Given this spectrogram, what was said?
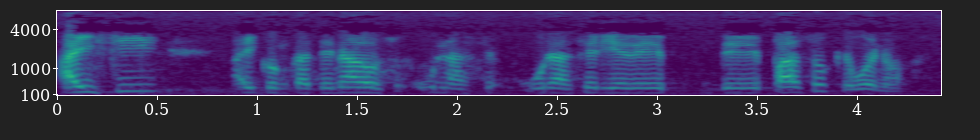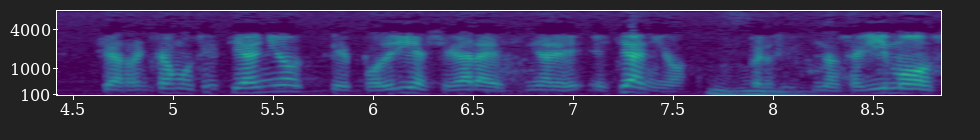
ahí sí hay concatenados una, una serie de, de pasos que, bueno, si arrancamos este año, se podría llegar a designar este año. Pero si nos seguimos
